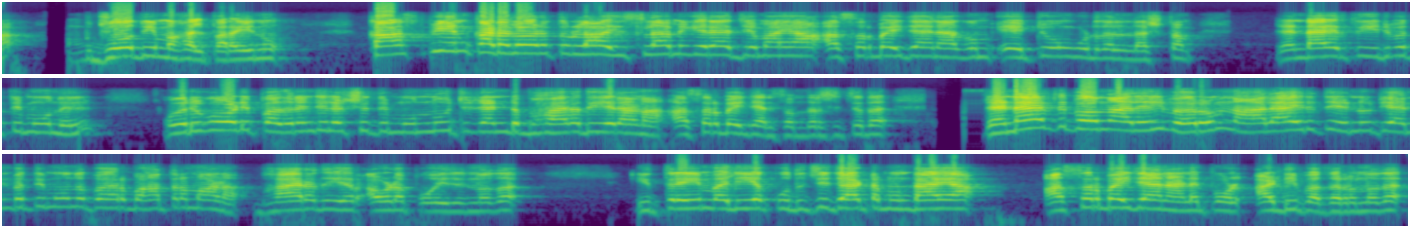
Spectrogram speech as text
ജ്യോതി മഹൽ പറയുന്നു. കാസ്പിയൻ കടലോരത്തുള്ള ഇസ്ലാമിക രാജ്യമായ അസർബൈജാനാകും ഏറ്റവും കൂടുതൽ നഷ്ടം. രണ്ടായിരത്തി ഇരുപത്തി മൂന്നിൽ ഒരു കോടി പതിനഞ്ച് ലക്ഷത്തി മുന്നൂറ്റി രണ്ട് ഭാരതീയരാണ് അസർബൈജാൻ സന്ദർശിച്ചത്. രണ്ടായിരത്തി പതിനാലിൽ വെറും നാലായിരത്തി എണ്ണൂറ്റി അൻപത്തി മൂന്ന് പേർ മാത്രമാണ് ഭാരതീയർ അവിടെ പോയിരുന്നത്. ഇത്രയും വലിയ കുതിച്ചുചാട്ടമുണ്ടായ അസർബൈജാനാണ് ഇപ്പോൾ അടിപതറുന്നത്.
